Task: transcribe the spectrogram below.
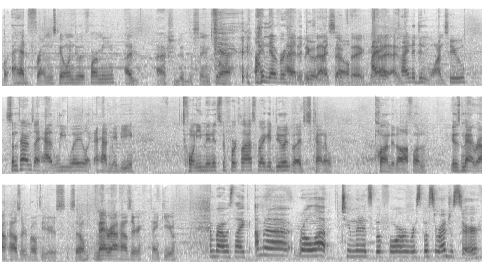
I had friends go and do it for me. I, I actually did the same thing. Yeah, I never I had to did the do it exact same myself. thing. Yeah, I, I- I- kind of didn't want to. Sometimes I had leeway, like I had maybe 20 minutes before class where I could do it, but I just kind of pawned it off on. It was Matt Rauhauser both years. So Matt Rauhauser, thank you. I Remember, I was like, I'm gonna roll up two minutes before we're supposed to register.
